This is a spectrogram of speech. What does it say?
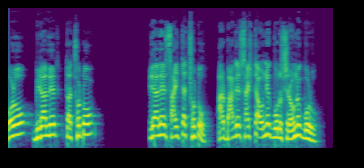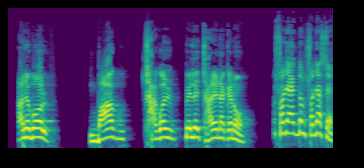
বড়, বিড়ালের তা ছোট, বিড়ালের সাইজটা ছোট। আর বাঘের সাইজটা অনেক বড় স্যার, অনেক বড়। তাহলে বল, বাঘ ছাগল পেলে ছাড়ে না কেন? সোজা একদম সোজা স্যার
